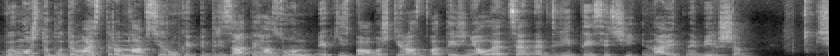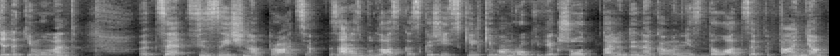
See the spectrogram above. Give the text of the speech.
Ви можете бути майстером на всі руки, підрізати газон якісь бабушки раз в два тижні, але це не дві тисячі і навіть не більше. Ще такий момент. Це фізична праця. Зараз, будь ласка, скажіть, скільки вам років? Якщо та людина, яка мені здала це питання,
